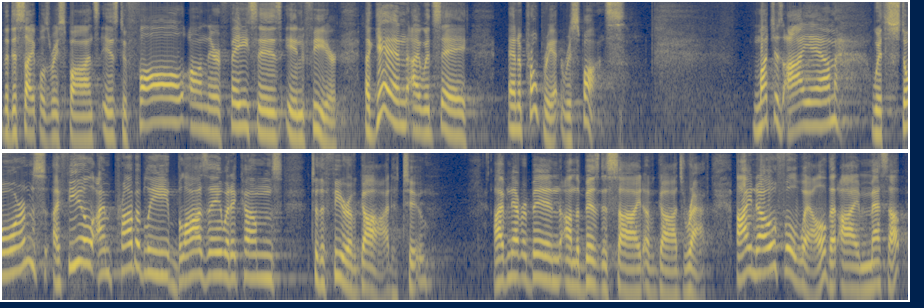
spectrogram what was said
the disciples' response is to fall on their faces in fear. Again, I would say an appropriate response. Much as I am with storms, I feel I'm probably blase when it comes to the fear of God, too. I've never been on the business side of God's wrath. I know full well that I mess up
